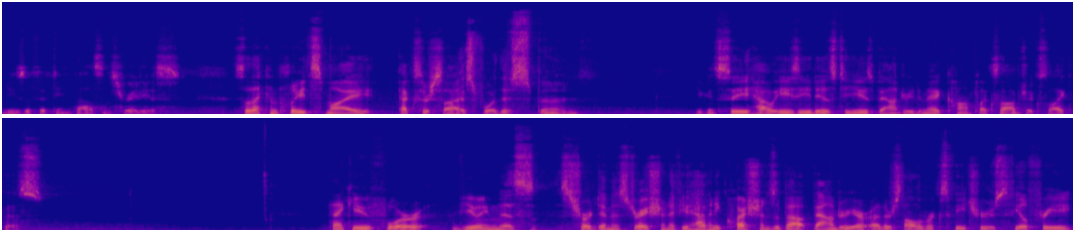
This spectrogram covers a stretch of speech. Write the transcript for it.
and use a 15 thousandths radius. So that completes my exercise for this spoon. You can see how easy it is to use Boundary to make complex objects like this. Thank you for viewing this short demonstration. If you have any questions about Boundary or other SOLIDWORKS features, feel free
